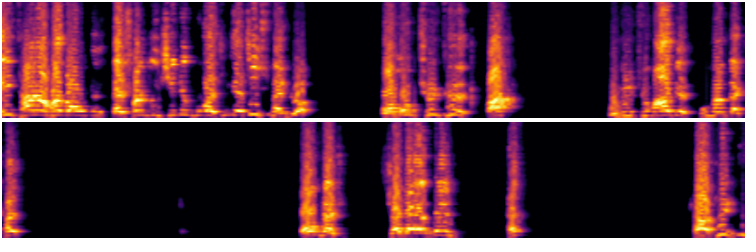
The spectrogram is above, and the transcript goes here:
İyi tarafa doğru. Beşon işinin kuvveti yetişmiyor. Umum çünkü bak bugün cumadır bu memleket 15 sene evvel hep kafirdi,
